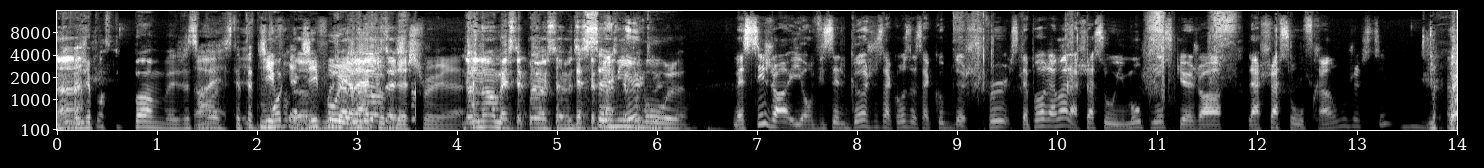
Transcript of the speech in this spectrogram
Hein? mais j'ai pas su de pomme, mais je sais pas. C'était peut-être moi qui a- J'ai il y avait la coupe de cheveux. Non, non, mais c'était pas, ça veut dire que C'était pas semi-emo, là. Mais si, genre, ils ont visé le gars juste à cause de sa coupe de cheveux, c'était pas vraiment la chasse aux imo plus que, genre, la chasse aux franges, tu Ouais,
